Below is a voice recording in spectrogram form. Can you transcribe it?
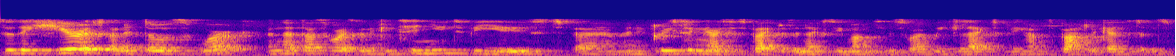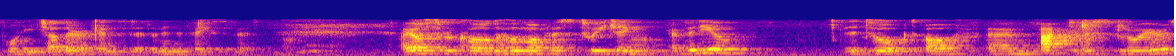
So they hear it and it does work, and that, that's why it's going to continue to be used, um, and increasingly, I suspect, over the next few months, is why we collectively have to battle against it and support each other against it and in the face of it. I also recall the Home Office tweeting a video that talked of um, activist lawyers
